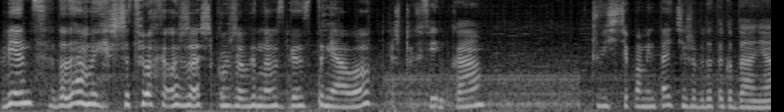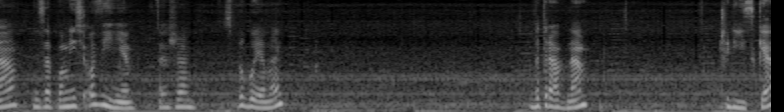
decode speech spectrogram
więc dodamy jeszcze trochę orzeszków, żeby nam zgęstniało. Jeszcze chwilkę. Oczywiście pamiętajcie, żeby do tego dania nie zapomnieć o winie. Także spróbujemy. Wytrawne. Chilijskie.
